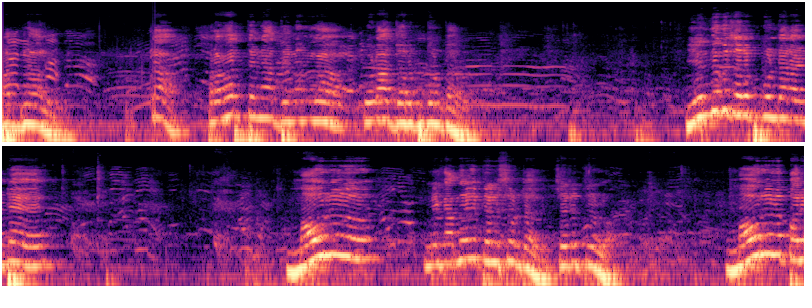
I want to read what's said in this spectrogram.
పద్నాలుగు. ప్రవర్తన దినంగా కూడా జరుపుకుంటారు. ఎందుకు జరుపుకుంటారంటే మౌర్యులు మీకు అందరికీ తెలిసి ఉంటారు చరిత్రలో. మౌర్యుల పరి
